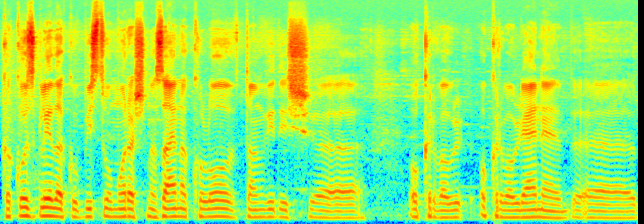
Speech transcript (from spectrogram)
kako zgleda, ko v bistvu moraš nazaj na kolo, tam vidiš uh, okrvav, okrvavljene uh,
